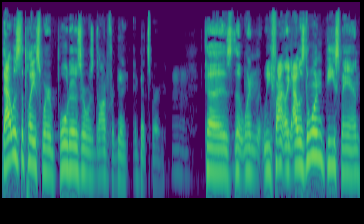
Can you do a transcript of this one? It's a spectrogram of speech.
that was the place where bulldozer was gone for good in Pittsburgh mm-hmm. because the when we find like I was doing Beastman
